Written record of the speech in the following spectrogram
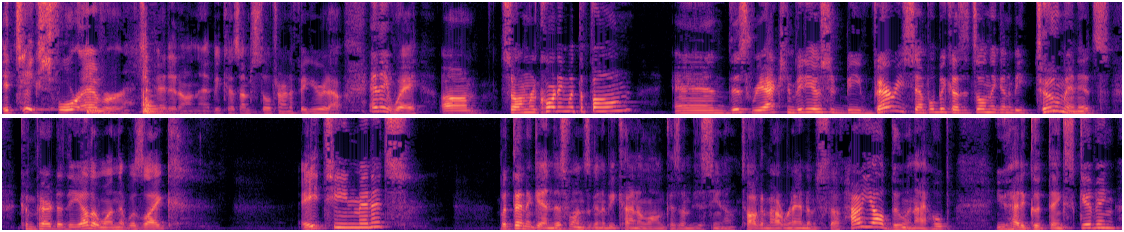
it takes forever to edit on that because I'm still trying to figure it out. Anyway, um, so I'm recording with the phone, and this reaction video should be very simple because it's only going to be two minutes compared to the other one that was like 18 minutes. But then again, this one's going to be kind of long because I'm just, you know, talking about random stuff. How y'all doing? I hope you had a good Thanksgiving.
